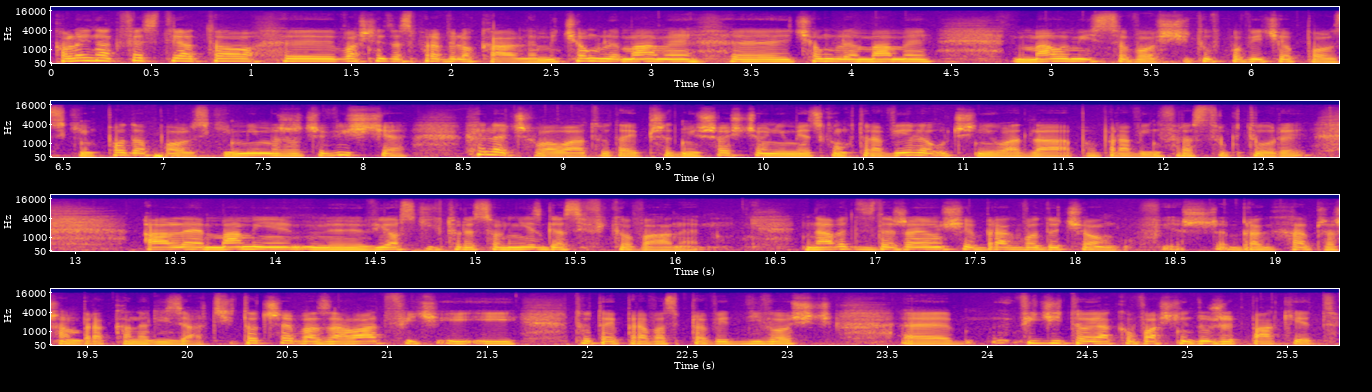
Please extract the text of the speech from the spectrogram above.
Kolejna kwestia to właśnie te sprawy lokalne. My ciągle mamy, ciągle mamy małe miejscowości, tu w powiecie opolskim, podopolskim, mimo że rzeczywiście chylę czoła tutaj przed mniejszością niemiecką, która wiele uczyniła dla poprawy infrastruktury, ale mamy m, wioski, które są niezgasyfikowane. Nawet zdarzają się brak wodociągów jeszcze, brak, przepraszam, brak kanalizacji. To trzeba załatwić i, i tutaj Prawa Sprawiedliwość e, widzi to jako właśnie duży pakiet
